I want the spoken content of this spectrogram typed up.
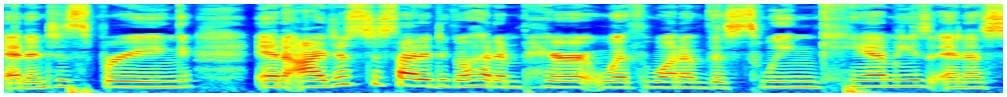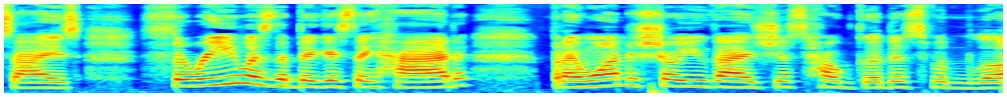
and into spring. And I just decided to go ahead and pair it with one of the swing camis in a size 3 was the biggest they had, but I wanted to show you guys just how good this would look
